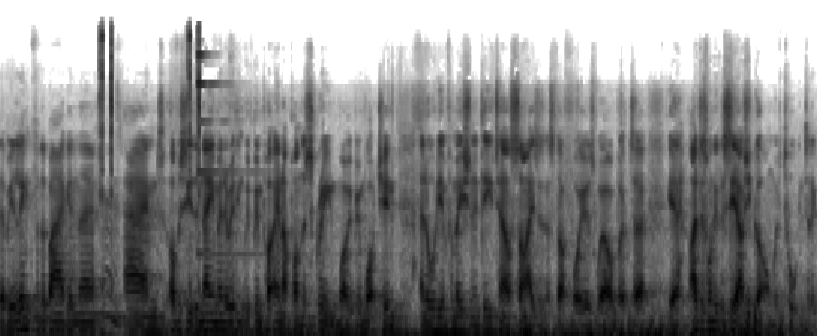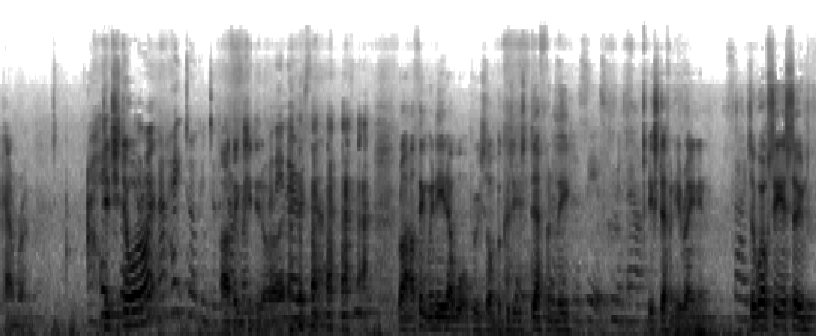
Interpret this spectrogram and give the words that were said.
There'll be a link for the bag in there, and obviously the name and everything we've been putting up on the screen while we've been watching, and all the information and detail, sizes and stuff for you as well. But uh, yeah, I just wanted to see how she got on with talking to the camera. I hate Did she do all right? I hate talking to the camera. I camera. think she did all right. and right. he knows that. right, I think we need our waterproofs on because it's definitely see it's coming down. it's definitely raining. So we'll see you soon.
